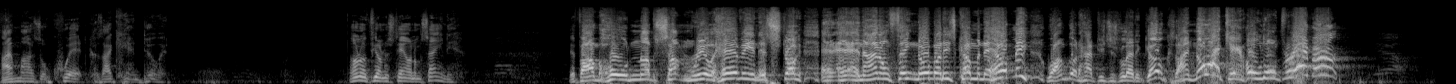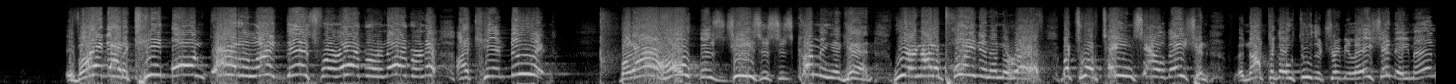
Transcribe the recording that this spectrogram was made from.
I might as well quit because I can't do it. I don't know if you understand what I'm saying to you. If I'm holding up something real heavy and it's strong and, and I don't think nobody's coming to help me, well, I'm going to have to just let it go because I know I can't hold on forever. If I got to keep on battling like this forever and ever and ever, I can't do it. But our hope is Jesus is coming again. We are not appointed in the wrath, but to obtain salvation, not to go through the tribulation. Amen.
